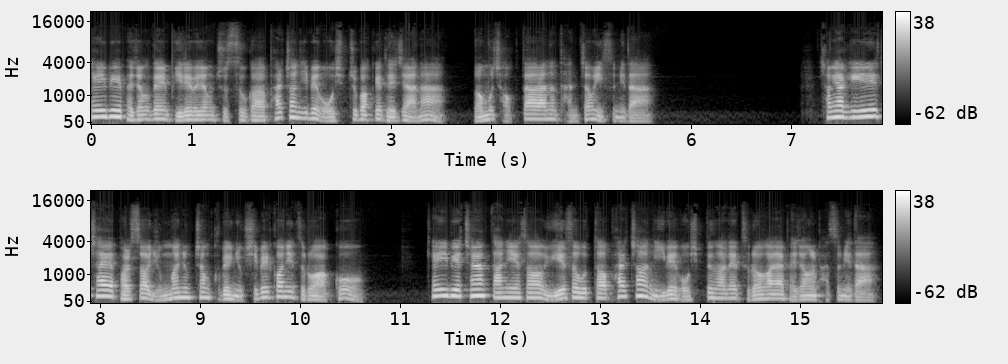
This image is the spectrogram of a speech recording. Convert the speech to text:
KB에 배정된 비례 배정 주수가 8,250주밖에 되지 않아 너무 적다라는 단점이 있습니다. 청약이 1일차에 벌써 66,961건이 들어왔고 KB의 청약 단위에서 위에서부터 8,250등 안에 들어가야 배정을 받습니다.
